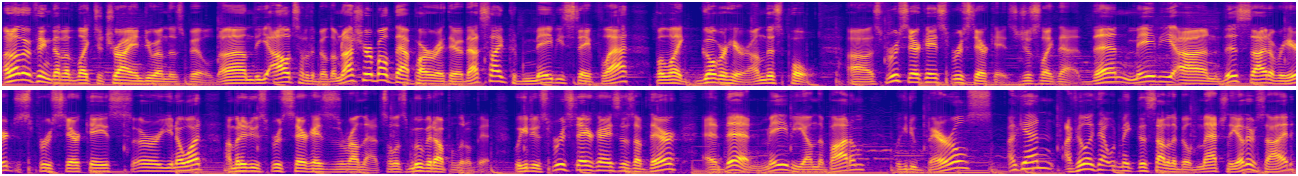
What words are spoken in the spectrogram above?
Another thing that I'd like to try and do on this build, on the outside of the build, I'm not sure about that part right there. That side could maybe stay flat, but like, go over here on this pole. Uh, spruce staircase, spruce staircase, just like that. Then maybe on this side over here, just spruce staircase, or you know what? I'm gonna do spruce staircases around that, so let's move it up a little bit. We can do spruce staircases up there, and then maybe on the bottom, we could do barrels again. I feel like that would make this side of the build match the other side.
